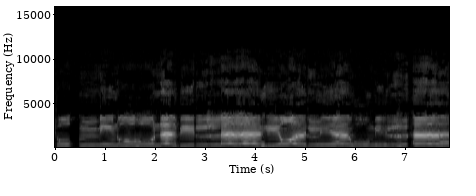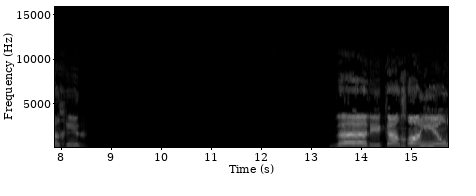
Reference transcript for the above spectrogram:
تؤمنون بالله واليوم الآخر ذلك خير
